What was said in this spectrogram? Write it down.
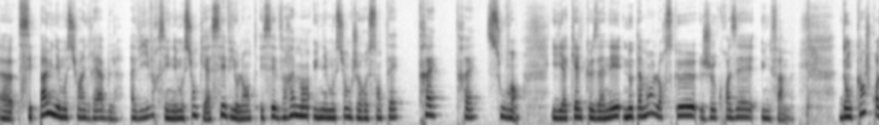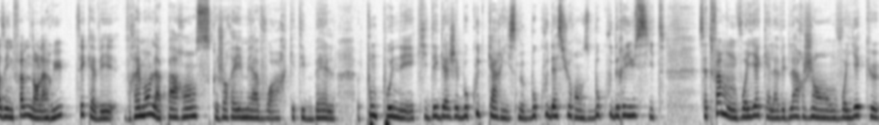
Euh, c'est pas une émotion agréable à vivre, c'est une émotion qui est assez violente et c'est vraiment une émotion que je ressentais très très souvent il y a quelques années, notamment lorsque je croisais une femme. Donc quand je croisais une femme dans la rue, tu sais, qui avait vraiment l'apparence que j'aurais aimé avoir, qui était belle, pomponnée, qui dégageait beaucoup de charisme, beaucoup d'assurance, beaucoup de réussite. Cette femme, on voyait qu'elle avait de l'argent, on voyait que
